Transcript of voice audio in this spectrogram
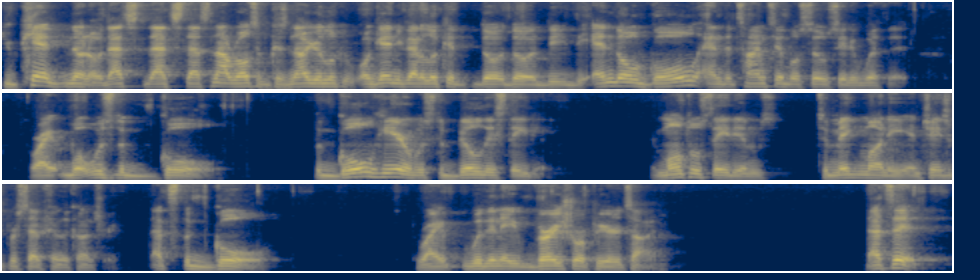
you can't. No, no, that's that's that's not relative because now you're looking again. You got to look at the the the the end all goal and the timetable associated with it, right? What was the goal? The goal here was to build a stadium, multiple stadiums to make money and change the perception of the country. That's the goal, right? Within a very short period of time. That's it.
